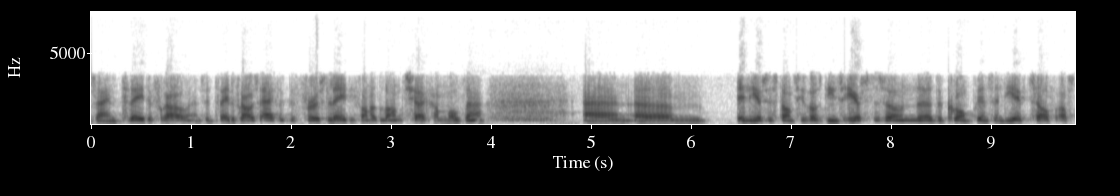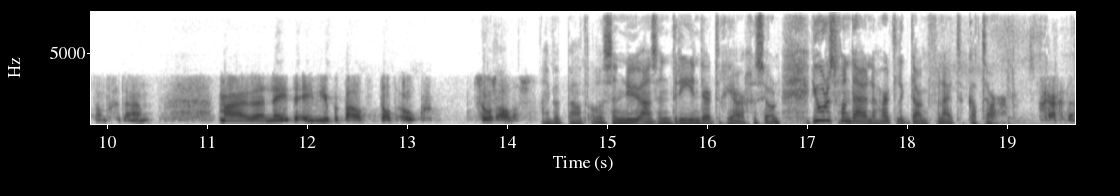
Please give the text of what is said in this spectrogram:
zijn tweede vrouw. En zijn tweede vrouw is eigenlijk de first lady van het land, Sheikha Moza. En um, in eerste instantie was diens eerste zoon uh, de kroonprins en die heeft zelf afstand gedaan. Maar uh, nee, de emir bepaalt dat ook. Zoals alles. Hij bepaalt alles. En nu aan zijn 33-jarige zoon. Joris van Duinen, hartelijk dank vanuit Qatar. Graag gedaan.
